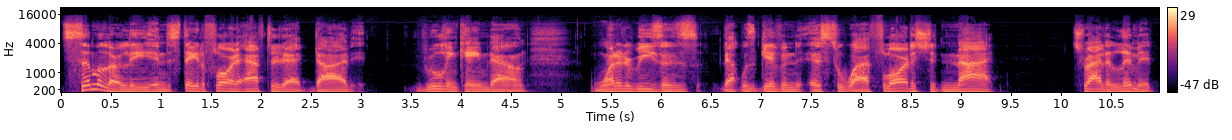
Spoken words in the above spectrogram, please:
similarly, in the state of Florida, after that Dodd ruling came down, one of the reasons that was given as to why Florida should not try to limit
